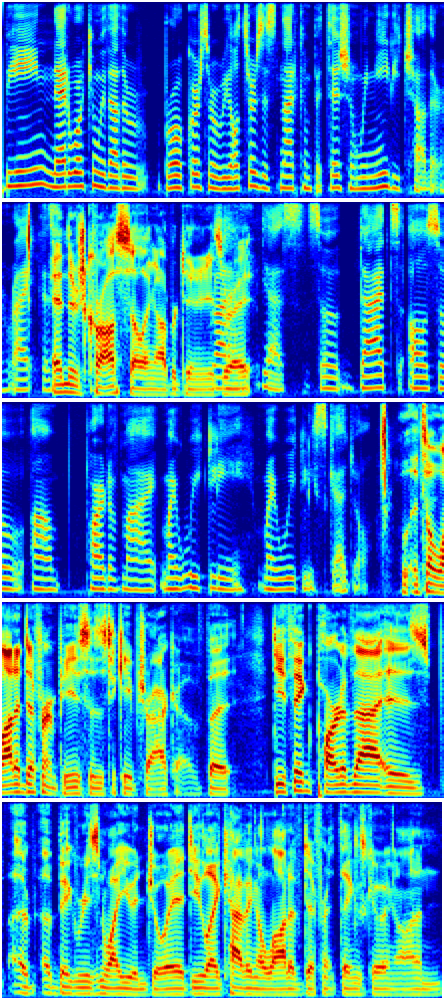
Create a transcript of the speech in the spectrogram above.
being networking with other brokers or realtors is not competition. We need each other, right? and there's cross selling opportunities, right? Yes. So that's also um, part of my my weekly my weekly schedule. Well, it's a lot of different pieces to keep track of, but do you think part of that is a, a big reason why you enjoy it? Do you like having a lot of different things going on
